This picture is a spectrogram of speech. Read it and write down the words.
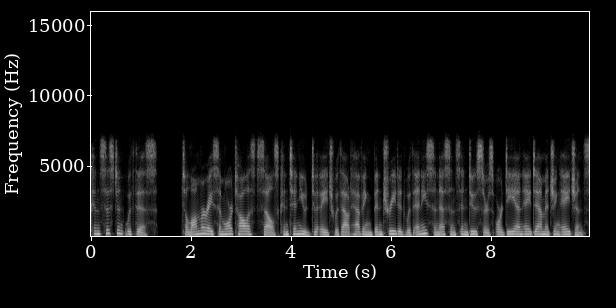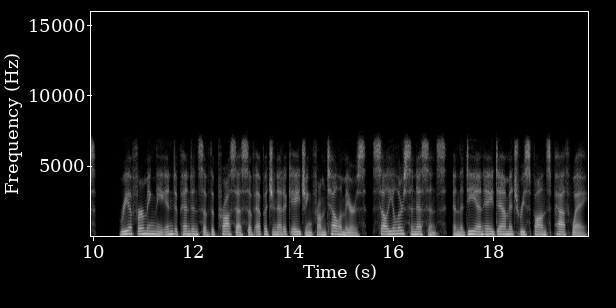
Consistent with this, telomerase immortalis cells continued to age without having been treated with any senescence inducers or DNA damaging agents, reaffirming the independence of the process of epigenetic aging from telomeres, cellular senescence, and the DNA damage response pathway.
